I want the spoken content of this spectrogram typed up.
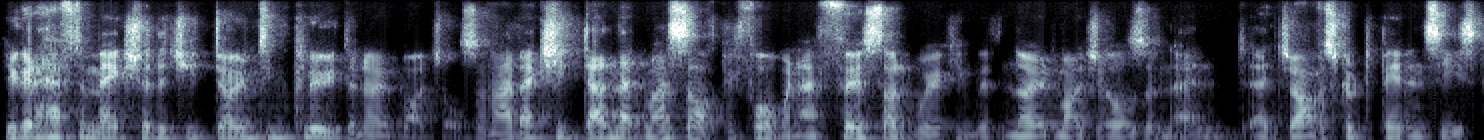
you're going to have to make sure that you don't include the node modules. And I've actually done that myself before. When I first started working with node modules and, and, and JavaScript dependencies,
